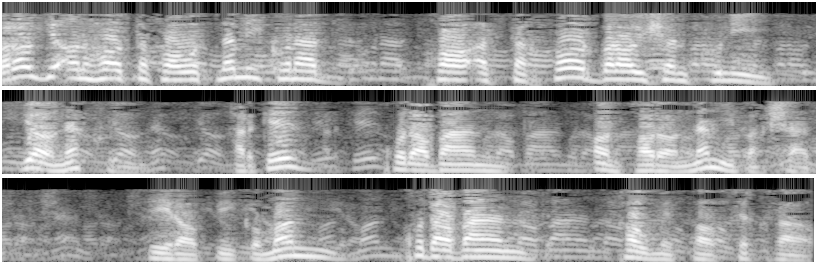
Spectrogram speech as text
برای آنها تفاوت نمی کند خواه استغفار برایشان کنی یا نکنی. هرگز خداوند آنها را نمی بخشد. زیرا بیگمان خداوند قوم فاسق را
